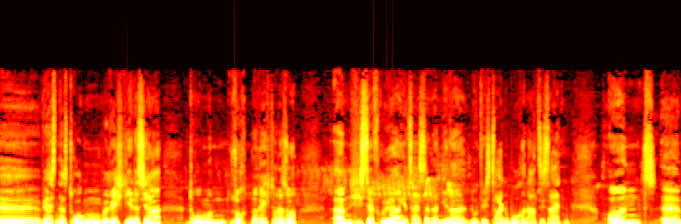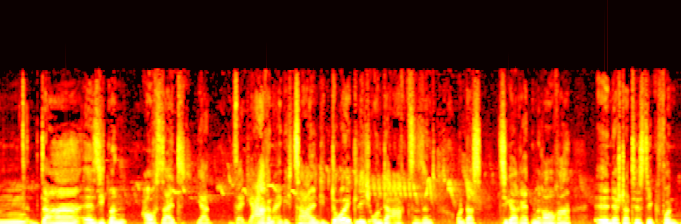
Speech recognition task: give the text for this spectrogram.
äh, wie heißt denn das, Drogenbericht jedes Jahr, Drogen- und Suchtbericht oder so. Ähm, hieß der früher, jetzt heißt er Daniela Ludwigs Tagebuch in 80 Seiten. Und ähm, da äh, sieht man auch seit, ja, seit Jahren eigentlich Zahlen, die deutlich unter 18 sind und dass Zigarettenraucher in der Statistik von,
